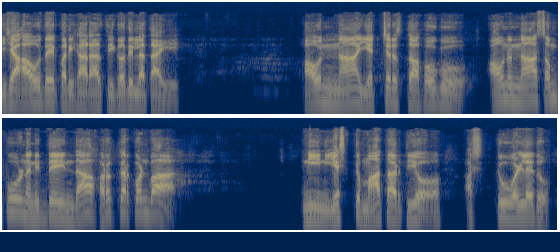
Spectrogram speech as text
ಯಾವುದೇ ಪರಿಹಾರ ಸಿಗೋದಿಲ್ಲ ತಾಯಿ. ಅವನ್ನ ಎಚ್ಚರಿಸ್ತಾ ಹೋಗು. ಅವನನ್ನ ಸಂಪೂರ್ಣ ನಿದ್ದೆಯಿಂದ ಹೊರಗ್ ಕರ್ಕೊಂಡ್ ಬಾ. ನೀನ್ ಎಷ್ಟು ಮಾತಾಡ್ತೀಯೋ ಅಷ್ಟು ಒಳ್ಳೇದು.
